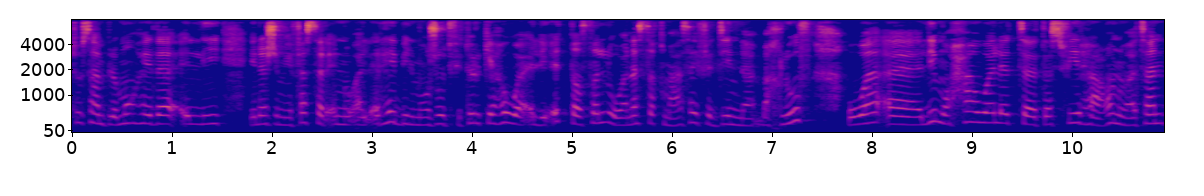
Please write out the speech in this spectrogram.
tout simplement هذا اللي ينجم يفسر إنه الإرهابي الموجود في تركيا هو اللي اتصل ونسق مع سيف الدين مخلوف ولمحاولة تسفيرها عنوة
